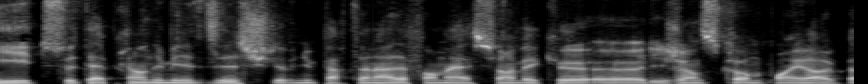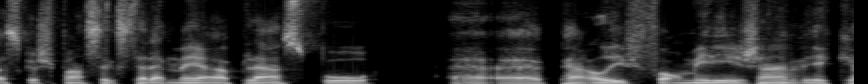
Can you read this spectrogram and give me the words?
Et tout de suite après, en 2010, je suis devenu partenaire de formation avec euh, euh, les gens de Scrum.org parce que je pensais que c'était la meilleure place pour euh, parler, former les gens avec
